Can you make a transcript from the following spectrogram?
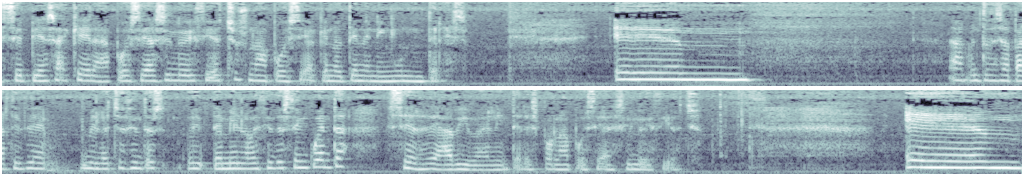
se piensa que la poesía del siglo XVIII es una poesía que no tiene ningún interés. Em, ah, entonces, a partir de, 1800, de 1950 se reaviva el interés por la poesía del siglo XVIII. Eh,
